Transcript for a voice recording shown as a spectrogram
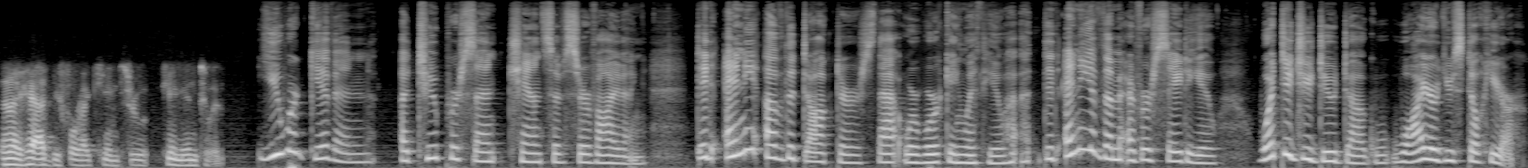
than I had before I came through came into it. You were given a 2% chance of surviving. Did any of the doctors that were working with you, did any of them ever say to you, What did you do, Doug? Why are you still here?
